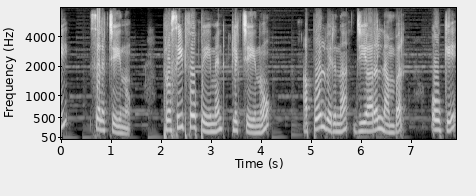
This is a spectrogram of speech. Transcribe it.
ഐ സെലക്ട് ചെയ്യുന്നു. പ്രൊസീഡ് ഫോർ പേയ്മെന്റ് ക്ലിക്ക് ചെയ്യുന്നു. അപ്പോൾ വരുന്ന G R L number okay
